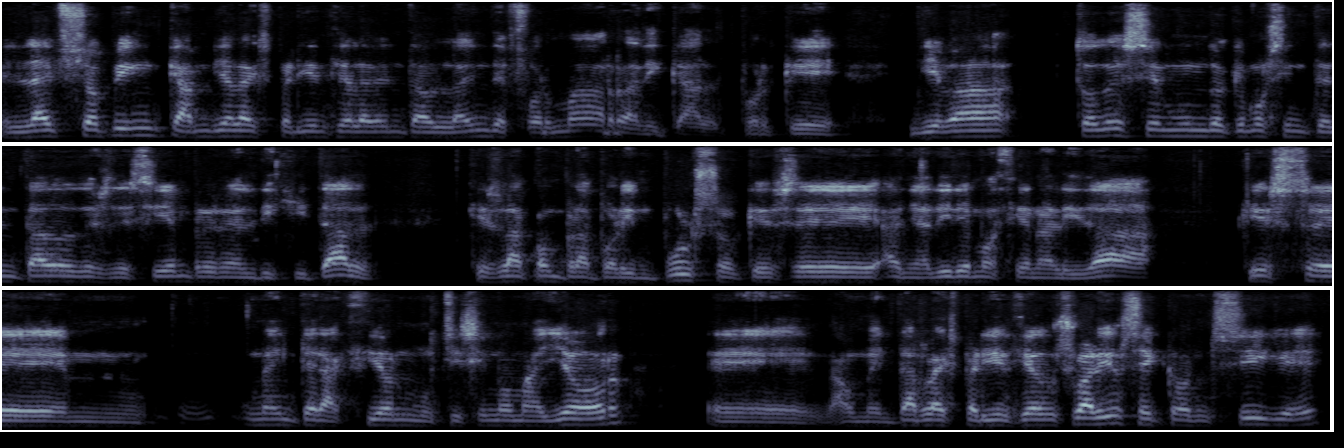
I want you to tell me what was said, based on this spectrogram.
el live shopping cambia la experiencia de la venta online de forma radical, porque lleva todo ese mundo que hemos intentado desde siempre en el digital, que es la compra por impulso, que es eh, añadir emocionalidad, que es em, una interacción muchísimo mayor, eh, aumentar la experiencia de usuario, se consigue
